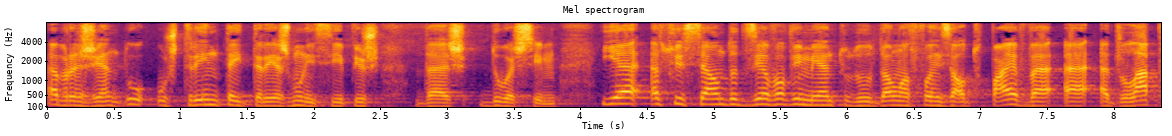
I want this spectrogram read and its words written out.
abrangendo os 30 33 municípios das duas CIM. E a Associação de Desenvolvimento do Dão Lafões Alto Paiva, a ADLAP,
